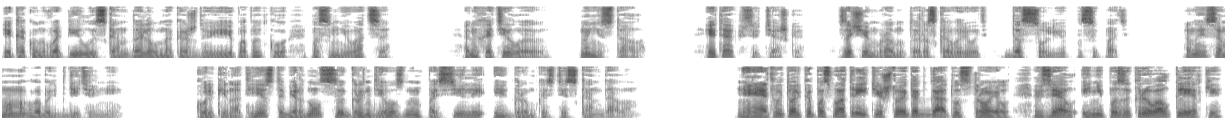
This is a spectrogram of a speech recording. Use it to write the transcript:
и как он вопил и скандалил на каждую ее попытку посомневаться. Она хотела, но не стала. И так все тяжко. Зачем рану-то расковыривать, да солью посыпать? Она и сама могла быть бдительней. Колькин отъезд обернулся грандиозным по силе и громкости скандалом. — Нет, вы только посмотрите, что этот гад устроил. Взял и не позакрывал клетки.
